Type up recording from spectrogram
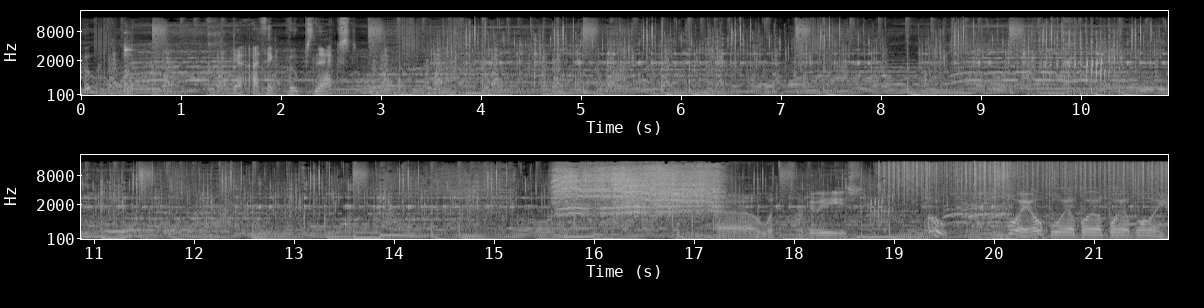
Poop. Yeah, I think poop's next. Oh, boy, oh boy, oh boy, oh boy, oh boy.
